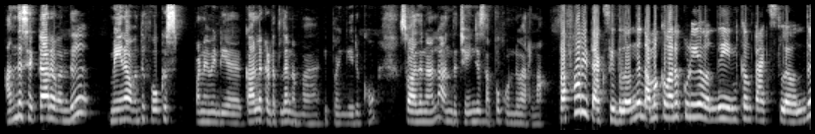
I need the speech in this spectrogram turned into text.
அந்த செக்டாரை வந்து மெயினாக வந்து ஃபோக்கஸ் பண்ண வேண்டிய காலகட்டத்தில் நம்ம இப்போ இங்கே இருக்கோம். ஸோ அதனால அந்த சேஞ்சஸ் அப்போ கொண்டு வரலாம். சஃபாரி டாக்ஸ் இதுல வந்து நமக்கு வரக்கூடிய வந்து இன்கம் டாக்ஸ்ல வந்து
